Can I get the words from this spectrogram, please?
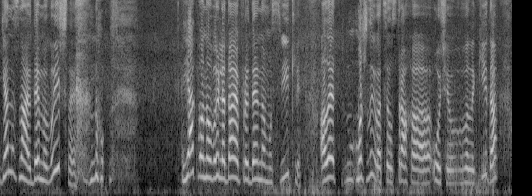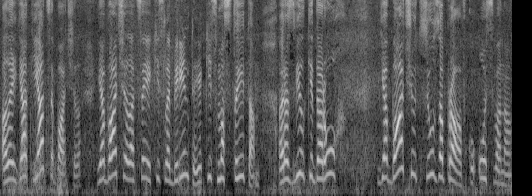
я не знаю, де ми вийшли. Ну, як воно виглядає при денному світлі, але можливо це у страха очі великі, да? але як я це бачила? Я бачила це якісь лабіринти, якісь мости там, розвілки дорог. Я бачу цю заправку. Ось вона.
